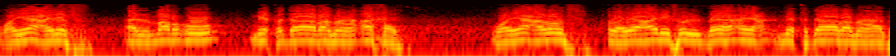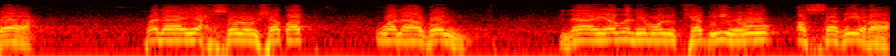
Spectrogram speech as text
ويعرف المرء مقدار ما أخذ ويعرف ويعرف البائع مقدار ما باع. فلا يحصل شطط ولا ظلم. لا يظلم الكبير الصغير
